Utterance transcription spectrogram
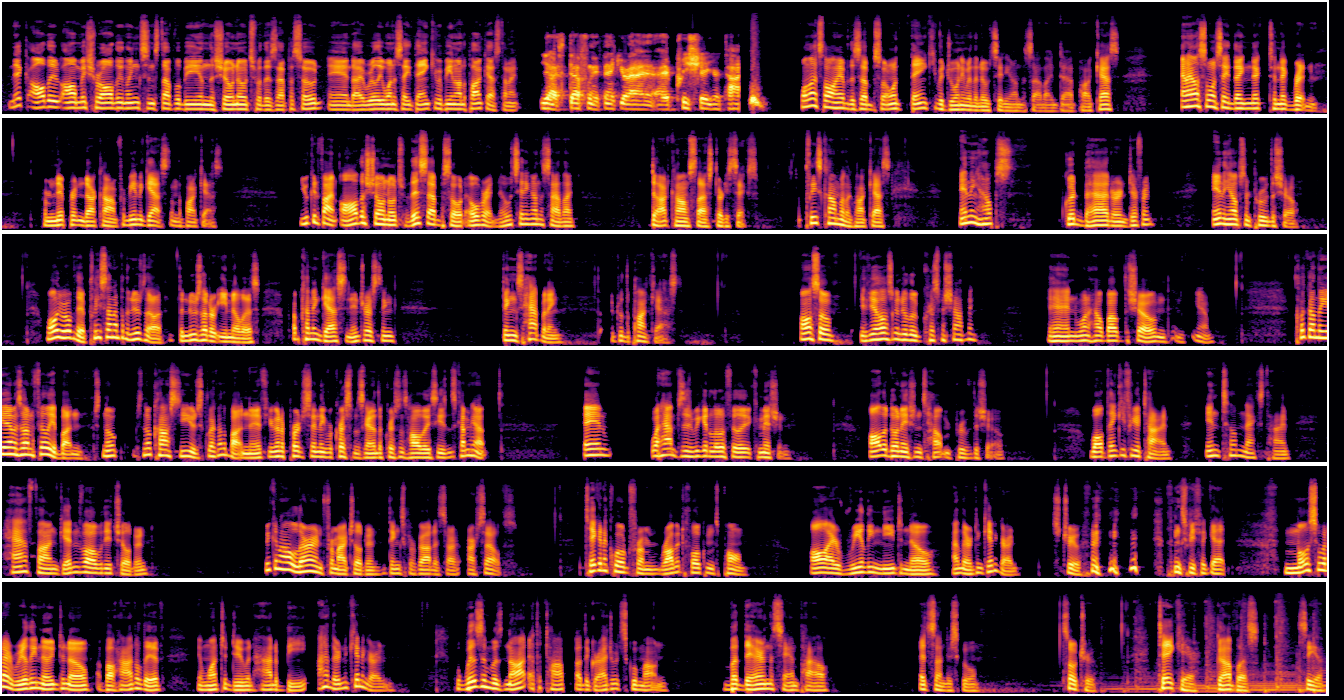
Nick, all the I'll make sure all the links and stuff will be in the show notes for this episode. And I really want to say thank you for being on the podcast tonight. Yes, definitely. Thank you. I, I appreciate your time. Well, that's all I have for this episode. I want to thank you for joining me in the No Sitting on the Sideline Dad podcast. And I also want to say thank Nick to Nick Britton from nickbritton.com for being a guest on the podcast. You can find all the show notes for this episode over at nosittingonthesideline.com slash 36. Please comment on the podcast. Anything helps, good, bad, or indifferent. Anything helps improve the show. While you're over there, please sign up for the newsletter, the newsletter email list for upcoming guests and interesting things happening with the podcast. Also, if you're also going to do a little Christmas shopping and want to help out the show, and, and, you know, click on the Amazon affiliate button. It's no, it's no cost to you. Just click on the button, and if you're going to purchase anything for Christmas, kind of the Christmas holiday season is coming up, and what happens is we get a little affiliate commission. All the donations help improve the show. Well, thank you for your time. Until next time, have fun, get involved with your children. We can all learn from our children things we forgot our, ourselves. Taking a quote from Robert Fulghum's poem, All I Really Need to Know, I Learned in Kindergarten. It's true. things we forget. Most of what I really need to know about how to live and what to do and how to be, I learned in kindergarten. The wisdom was not at the top of the graduate school mountain, but there in the sand pile at Sunday school. So true. Take care. God bless. See ya.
